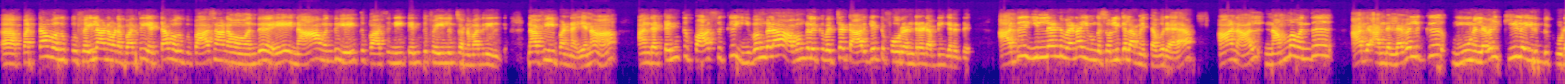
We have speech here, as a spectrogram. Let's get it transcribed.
ஆஹ் பத்தாம் வகுப்பு ஃபெயில் ஆனவனை பார்த்து எட்டாம் வகுப்பு பாஸ் ஆனவன் வந்து ஏய் நான் வந்து எயித்து பாஸ் நீ டென்த் ஃபெயிலுன்னு சொன்ன மாதிரி இருக்கு. நான் ஃபீல் பண்ணேன். ஏன்னா அந்த டென்த் பாஸுக்கு இவங்களா அவங்களுக்கு வச்ச டார்கெட் ஃபோர் ஹண்ட்ரட் அப்படிங்கிறது. அது இல்லைன்னு வேணா இவங்க சொல்லிக்கலாமே தவிர ஆனால் நம்ம வந்து அது அந்த லெவலுக்கு மூணு லெவல் கீழே இருந்து கூட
